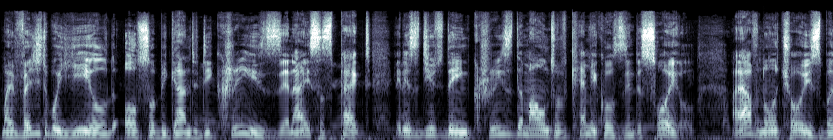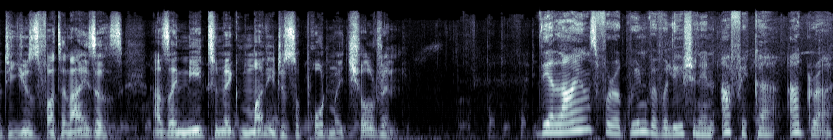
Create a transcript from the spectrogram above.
My vegetable yield also began to decrease, and I suspect it is due to the increased amount of chemicals in the soil. I have no choice but to use fertilizers, as I need to make money to support my children. The Alliance for a Green Revolution in Africa, AGRA,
